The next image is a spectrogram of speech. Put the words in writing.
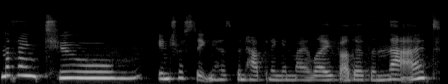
nothing too interesting has been happening in my life other than that.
